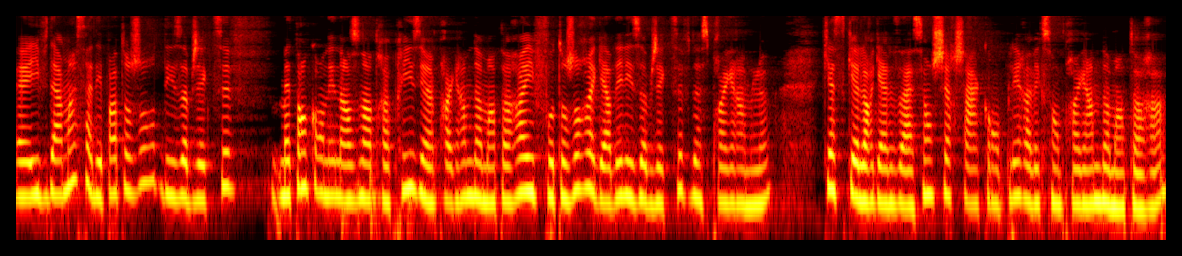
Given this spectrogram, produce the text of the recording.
Euh, évidemment, ça dépend toujours des objectifs. Mettons qu'on est dans une entreprise, il y a un programme de mentorat, il faut toujours regarder les objectifs de ce programme-là. Qu'est-ce que l'organisation cherche à accomplir avec son programme de mentorat?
